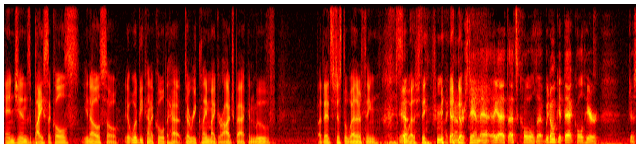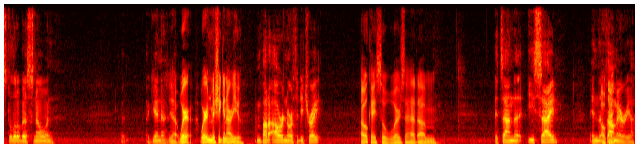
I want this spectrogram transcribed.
engines, bicycles, you know. So it would be kind of cool to have to reclaim my garage back and move. But that's just the weather thing. It's Yeah. the weather thing for me. I can don't- understand that. Yeah, that's cold. Uh, We don't get that cold here. Just a little bit of snow and. Again, uh, Yeah. Where where in Michigan are you? I'm about an hour north of Detroit. Oh, okay, so where's that? Um. It's on the east side, in the Okay. thumb area.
